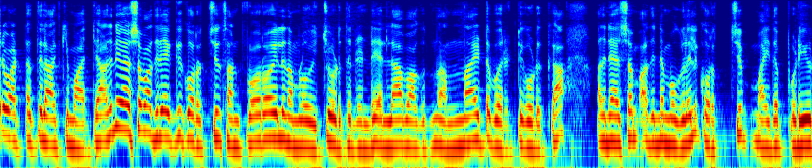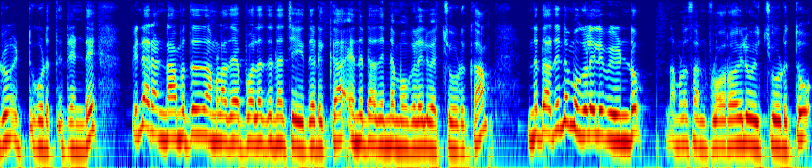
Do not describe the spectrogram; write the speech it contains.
ഒരു വട്ടത്തിലാക്കി മാറ്റുക. അതിനുശേഷം അതിലേക്ക് കുറച്ച് സൺഫ്ലവർ ഓയിൽ നമ്മൾ ഒഴിച്ചു കൊടുത്തിട്ടുണ്ട്. എല്ലാ ഭാഗത്തും നന്നായിട്ട് പുരട്ടി കൊടുക്കുക. അതിനുശേഷം അതിന്റെ മുകളിൽ കുറച്ച് മൈദപ്പൊടിയും ഇട്ട് കൊടുത്തിട്ടുണ്ട്. പിന്നെ രണ്ടാമത്തത് നമ്മൾ അതേപോലെ തന്നെ ചെയ്തെടുക്കുക. എന്നിട്ട് അതിന്റെ മുകളിൽ വെച്ച് കൊടുക്കാം. എന്നിട്ട് അതിന്റെ മുകളിൽ വീണ്ടും നമ്മൾ സൺഫ്ലവർ ഓയിൽ ഒഴിച്ചു കൊടുത്തു.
